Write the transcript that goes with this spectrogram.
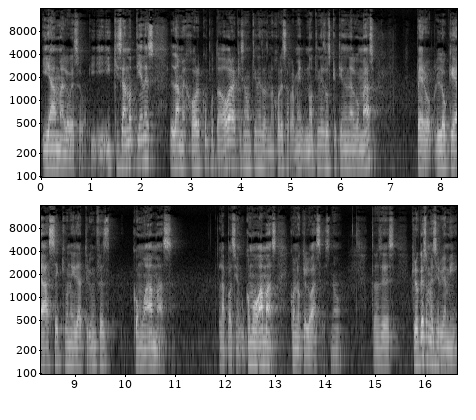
Y ámalo eso. Y, y, quizá no tienes la mejor computadora, quizá no tienes las mejores herramientas, no tienes los que tienen algo más, pero lo que hace que una idea triunfe es como amas la pasión, como amas con lo que lo haces, ¿no? Entonces, creo que eso me sirvió a mí.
